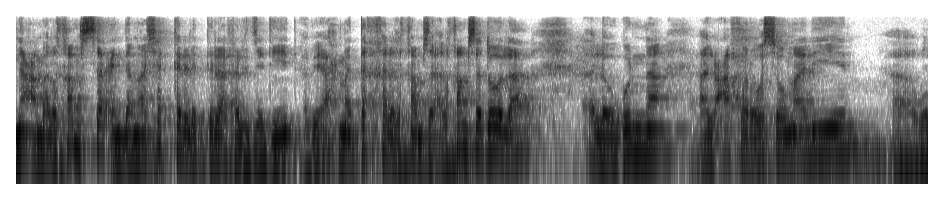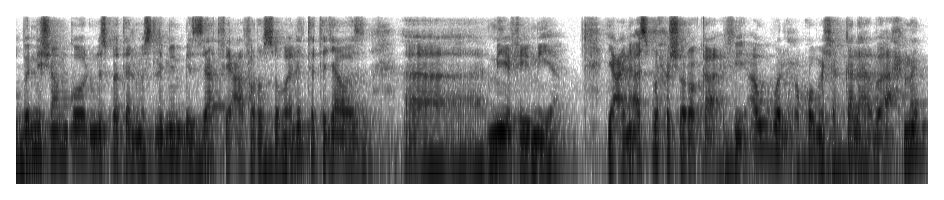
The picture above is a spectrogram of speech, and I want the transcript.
نعم الخمسة عندما شكل الائتلاف الجديد أبي أحمد دخل الخمسة. الخمسة دولة لو قلنا العفر والصوماليين آه، وبنشانغول نسبة المسلمين بالذات في عفر الصوماليين تتجاوز 100% آه، يعني أصبحوا شركاء. في أول حكومة شكلها بأحمد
